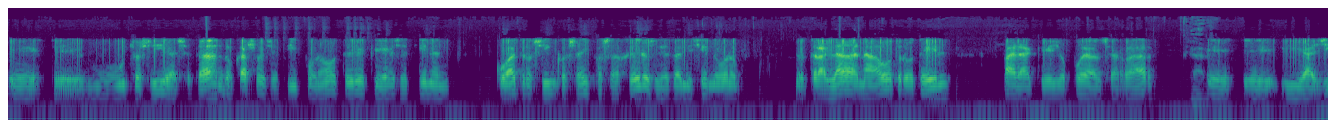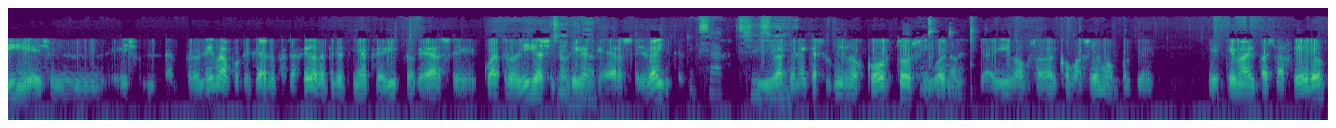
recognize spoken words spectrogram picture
Este, muchos sí, se está dando casos de ese tipo, ¿no? Hoteles que a veces tienen cuatro, cinco, seis pasajeros y le están diciendo, bueno, lo trasladan a otro hotel para que ellos puedan cerrar este, y allí es un, es un problema porque, claro, el pasajero de repente tenía previsto quedarse cuatro días y se obliga a quedarse de 20. y va a tener que asumir los costos y bueno, ahí vamos a ver cómo hacemos porque es tema del pasajero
